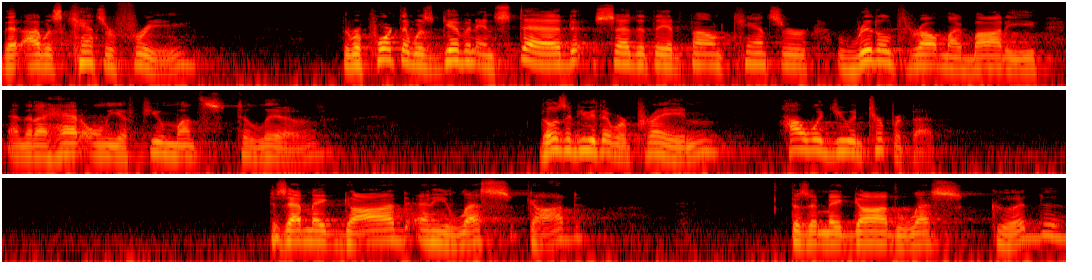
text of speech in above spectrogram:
that I was cancer free, the report that was given instead said that they had found cancer riddled throughout my body and that I had only a few months to live. Those of you that were praying, how would you interpret that? Does that make God any less God? Does it make God less good?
